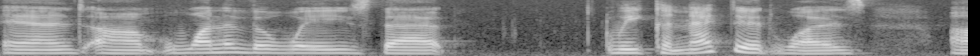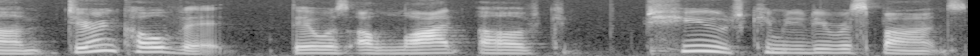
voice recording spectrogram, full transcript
And um, one of the ways that we connected was um, during COVID, there was a lot of huge community response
